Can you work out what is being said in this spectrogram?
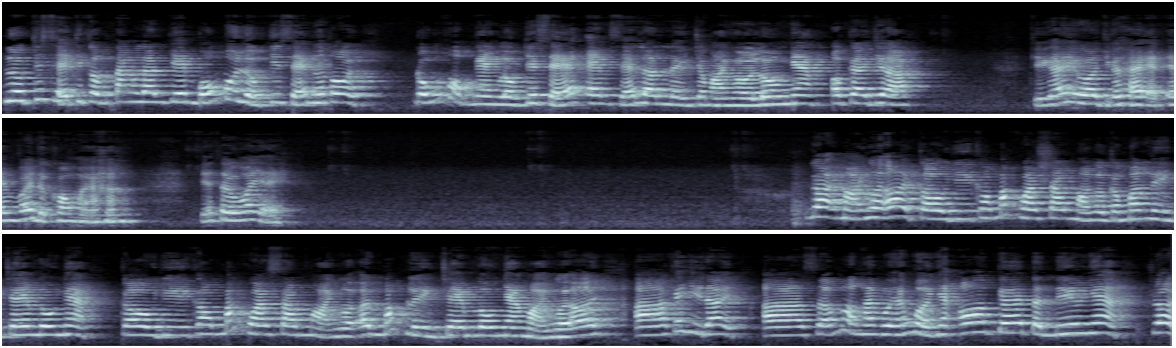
Lượt chia sẻ chỉ cần tăng lên cho em 40 lượt chia sẻ nữa thôi. Đúng 1.000 lượt chia sẻ em sẽ lên liền cho mọi người luôn nha. Ok chưa chị gái ơi chị có thể add em với được không ạ? À? dễ thương quá vậy. Rồi mọi người ơi, cầu gì không bắt qua sông mọi người comment liền cho em luôn nha. Cầu gì không bắt qua sông mọi người inbox liền cho em luôn nha mọi người ơi. À, cái gì đây? À, sớm hơn 20 tháng 10 nha. Ok, tình yêu nha. Rồi,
